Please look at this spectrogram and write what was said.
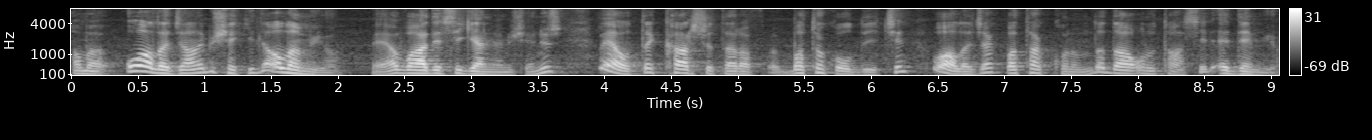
Ama o alacağını bir şekilde alamıyor veya vadesi gelmemiş henüz veyahut da karşı taraf batak olduğu için o alacak batak konumunda daha onu tahsil edemiyor.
